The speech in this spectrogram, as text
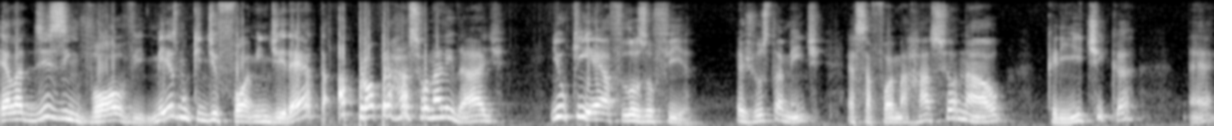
ela desenvolve, mesmo que de forma indireta, a própria racionalidade. E o que é a filosofia? É justamente essa forma racional, crítica, né?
